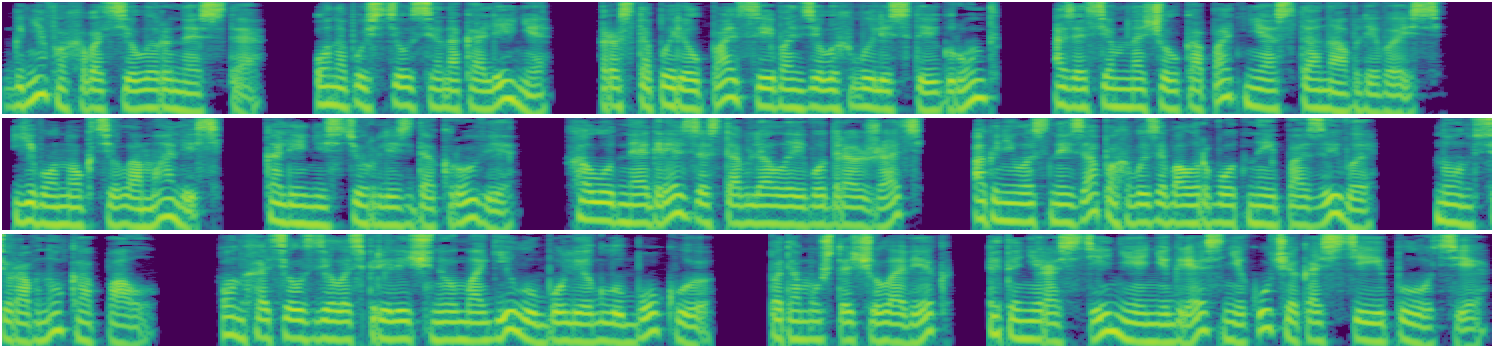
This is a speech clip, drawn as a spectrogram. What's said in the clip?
Гнев охватил Эрнеста. Он опустился на колени, растопырил пальцы и вонзил их в вылистый грунт, а затем начал копать, не останавливаясь. Его ногти ломались, колени стерлись до крови, холодная грязь заставляла его дрожать, а запах вызывал рвотные позывы, но он все равно копал. Он хотел сделать приличную могилу, более глубокую, потому что человек — это не растение, не грязь, не куча костей и плоти.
